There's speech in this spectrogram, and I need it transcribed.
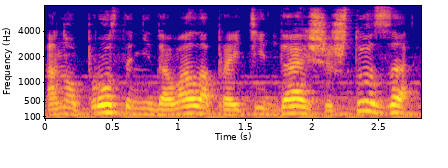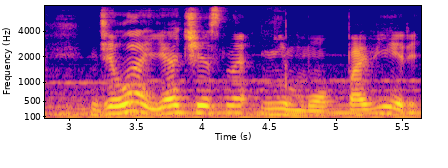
Оно просто не давало пройти дальше. Что за дела, я честно не мог поверить.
